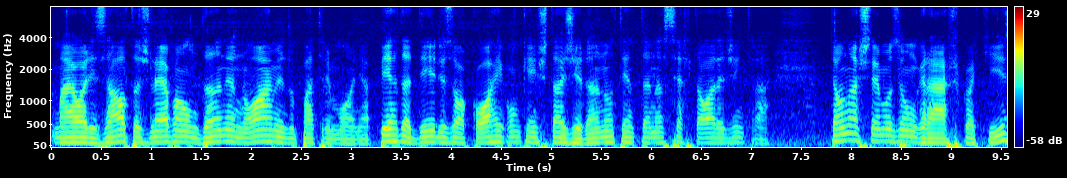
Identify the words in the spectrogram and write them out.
maiores altas, leva a um dano enorme do patrimônio. A perda deles ocorre com quem está girando ou tentando acertar a hora de entrar. Então nós temos um gráfico aqui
